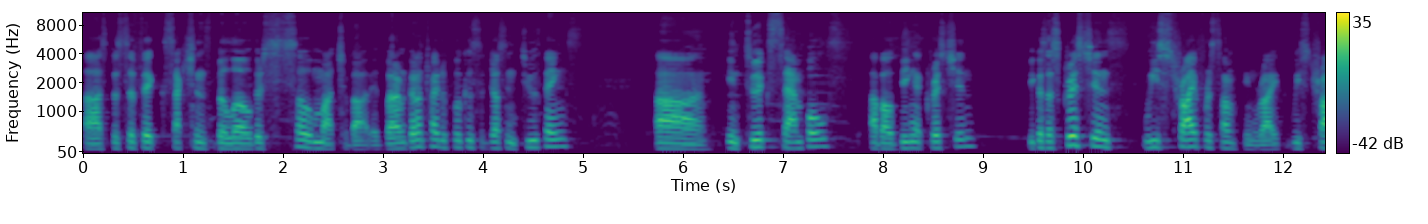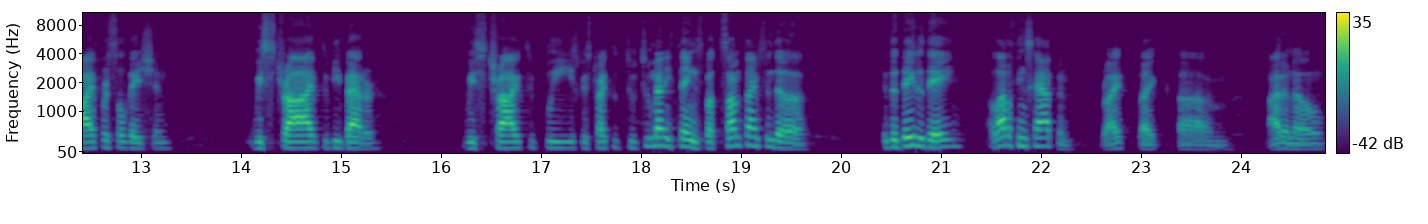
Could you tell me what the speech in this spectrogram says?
uh, specific sections below. There's so much about it, but I'm going to try to focus just in two things, uh, in two examples about being a Christian. Because as Christians, we strive for something, right? We strive for salvation. We strive to be better. We strive to please. We strive to do too many things. But sometimes in the in the day to day, a lot of things happen, right? Like um, I don't know,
